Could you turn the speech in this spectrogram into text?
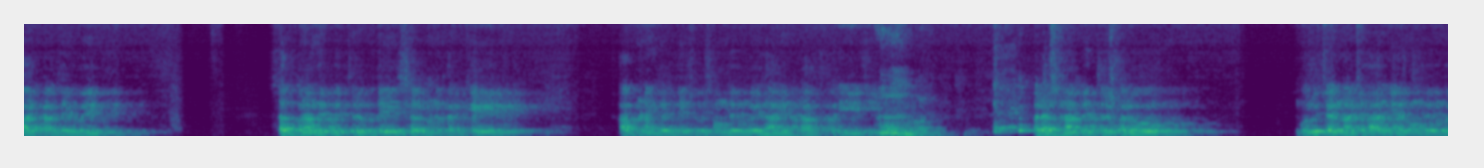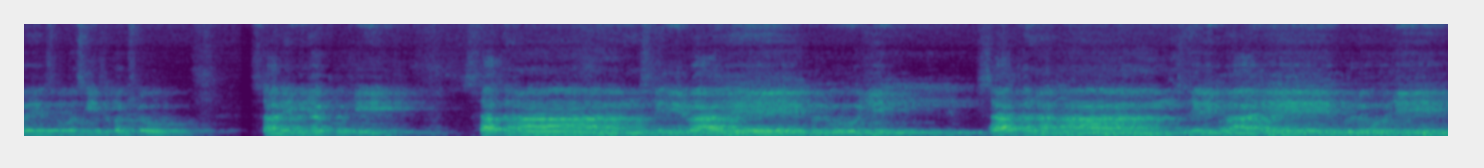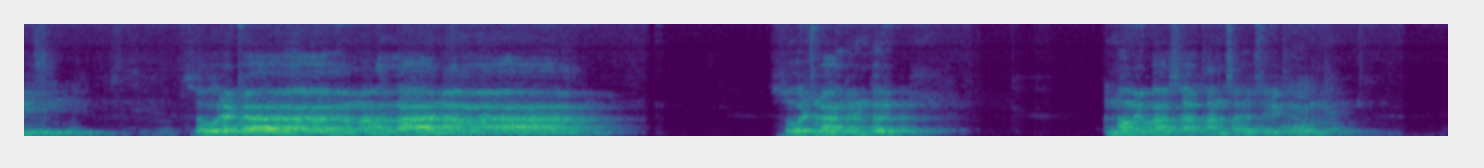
ਪਿਆਰ ਕਰਦੇ ਹੋਏ ਸਤਿਗੁਰਾਂ ਦੇ ਪਿੱਤਰ ਉਪਦੇਸ਼ ਸਰਵਣ ਕਰਕੇ ਆਪਣੇ ਹਿਰਦੇ ਚ ਵਸਾਉਂਦੇ ਹੋਏ ਲਾਹੇ ਪ੍ਰਾਪਤ ਕਰੀਏ ਜੀ। ਰਸਨਾ ਪਿੱਤਰ ਕਰੋ। ਗੁਰੂ ਚਰਨਾਂ ਚ ਹਾਜ਼ਰੀਆਂ ਲਾਉਂਦੇ ਹੋਏ ਸੋ ਅਸੀਸ ਬਖਸ਼ੋ। ਸਾਰੇ ਹੀ ਆਖੋ ਜੀ, ਸਤਨਾਮ ਸ੍ਰੀ ਵਾਹਿਗੁਰੂ। ਸਤਨਾਮ ਸ੍ਰੀ ਵਾਹਿਗੁਰੂ ਜੀ। ਸੋਰਠ ਮਹਲਾ ਨਵਾ ਸੋਰਠ ਰਾਗ ਦੇ ਅੰਦਰ ਨੌਵੇਂ ਪਾਤਸ਼ਾਹ ਧੰਨ ਸਾਹਿਬ ਸ੍ਰੀ ਗੁਰੂ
